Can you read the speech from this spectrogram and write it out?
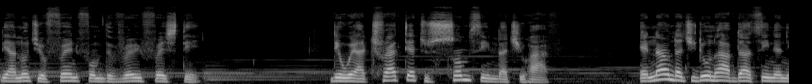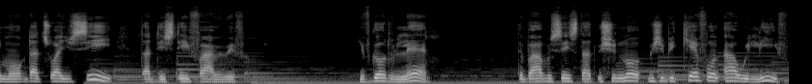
they are not your friend from the very first day. They were attracted to something that you have. And now that you don't have that thing anymore, that's why you see that they stay far away from you. You've got to learn. The Bible says that we should not we should be careful on how we live.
